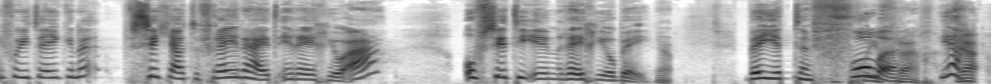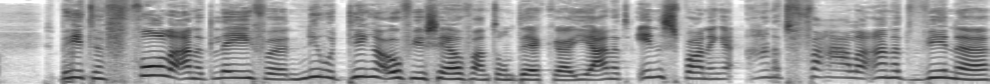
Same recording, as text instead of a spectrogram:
voor je tekenen. Zit jouw tevredenheid in regio A of zit die in regio B? Ja. Ben je ten volle. Ja. ja. ben je ten volle aan het leven, nieuwe dingen over jezelf aan het ontdekken, je aan het inspanningen, aan het falen, aan het winnen,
